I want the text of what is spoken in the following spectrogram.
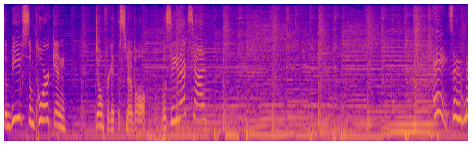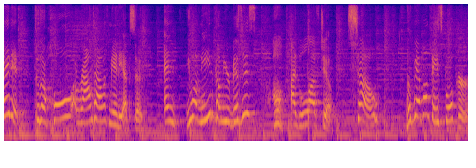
some beef, some pork, and don't forget the snowball. We'll see you next time. Hey, so you've made it through the whole Around Town with Mandy episode. And you want me to come to your business? Oh, I'd love to. So, look me up on Facebook or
